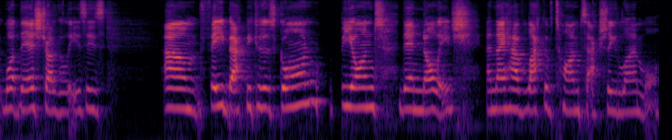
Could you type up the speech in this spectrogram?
what their struggle is is um, feedback because it's gone beyond their knowledge and they have lack of time to actually learn more.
